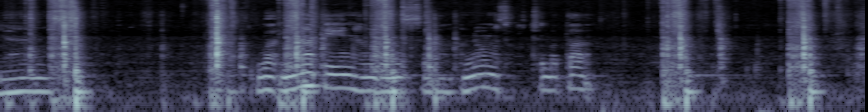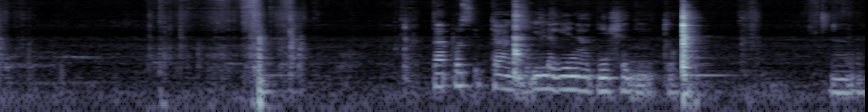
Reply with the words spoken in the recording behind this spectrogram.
Yan. Hiwain natin hanggang sa ano, masakit sa mata. Tapos ito, ilagay natin siya dito. Yan.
